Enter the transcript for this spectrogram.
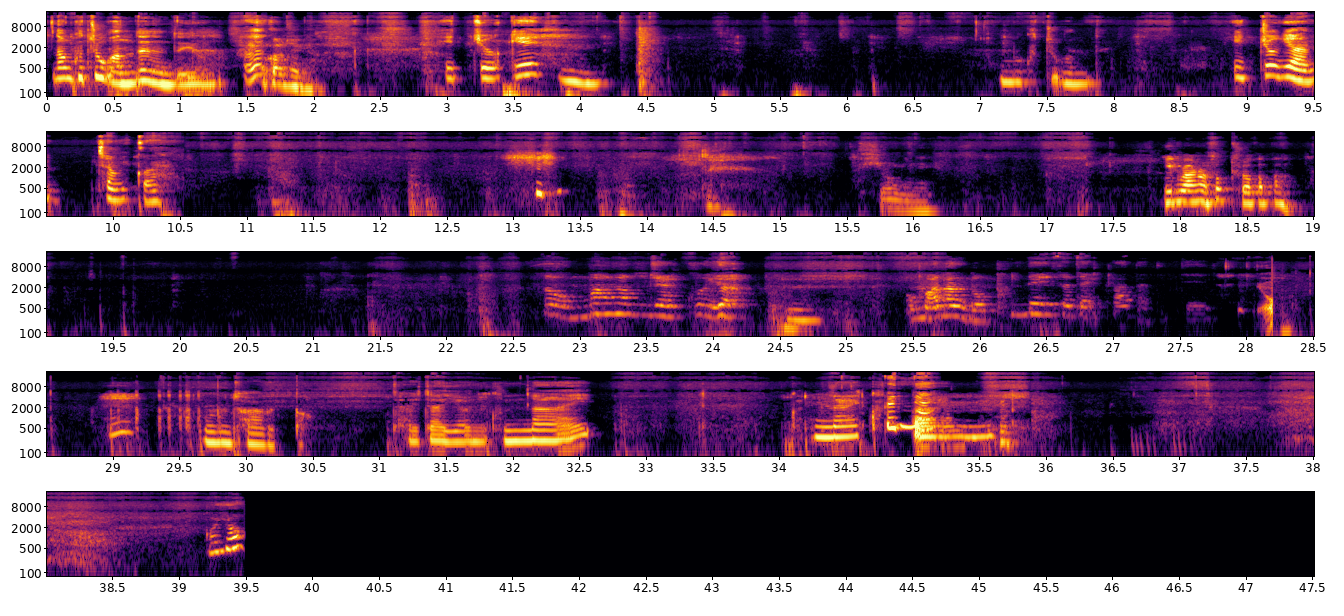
난 그쪽 안 되는데요. 깜짝이야. 이쪽이 응. 그쪽 안 돼. 이쪽이 안 잠깐. 귀여우네. 입을 안으로 쏙 들어가 봐. 나 엄마랑 잘 거야. 엄마랑 높은 데서 잘까 오늘 자야겠다. 잘 자, 이현이 굿나잇. 굿나잇, 굿밤.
